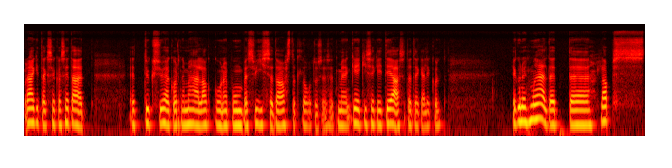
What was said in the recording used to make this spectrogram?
räägitakse ka seda, et et üks ühekordne mähe laguneb umbes viissada aastat looduses, et me keegi isegi ei tea seda tegelikult. ja kui nüüd mõelda, et äh, laps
